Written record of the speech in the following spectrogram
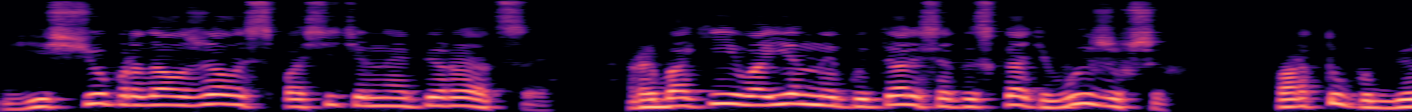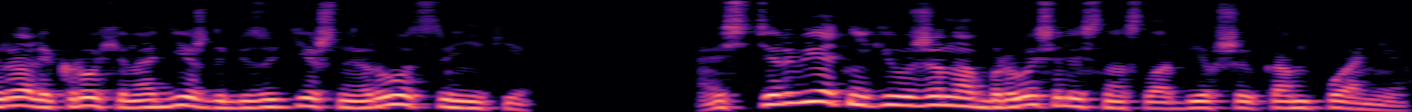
Еще продолжалась спасительная операция. Рыбаки и военные пытались отыскать выживших, порту подбирали крохи надежды безутешные родственники, а стервятники уже набросились на слабевшую компанию.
